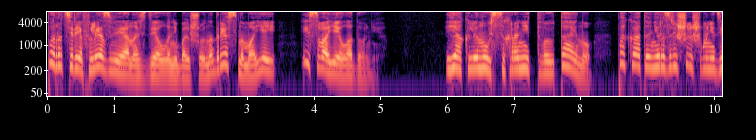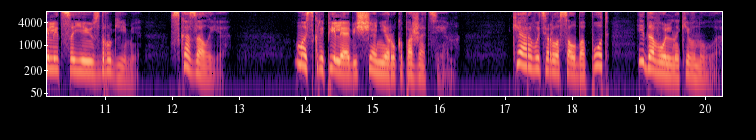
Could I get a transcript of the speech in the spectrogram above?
Протерев лезвие, она сделала небольшой надрез на моей и своей ладони. «Я клянусь сохранить твою тайну, пока ты не разрешишь мне делиться ею с другими», — сказал я. Мы скрепили обещание рукопожатием. Киара вытерла с и довольно кивнула.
